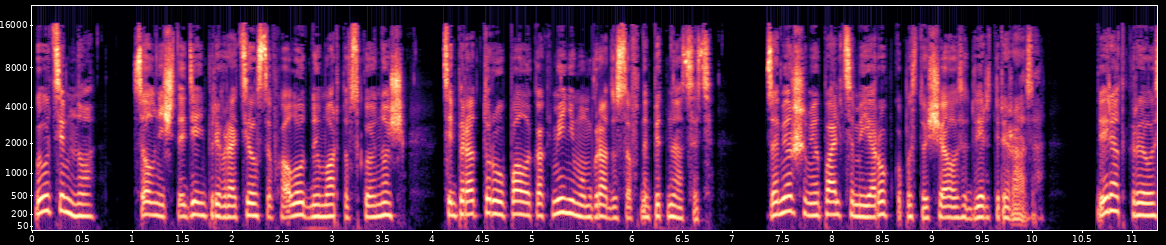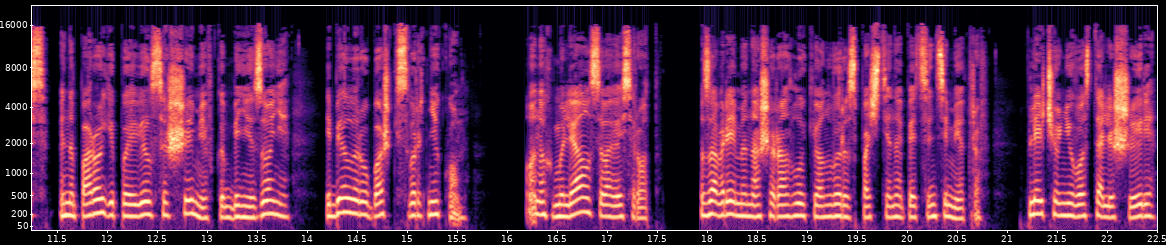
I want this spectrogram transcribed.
Было темно. Солнечный день превратился в холодную мартовскую ночь. Температура упала как минимум градусов на 15. Замерзшими пальцами я робко постучалась в дверь три раза. Дверь открылась, и на пороге появился Шими в комбинезоне и белой рубашке с воротником. Он ухмылялся во весь рот. За время нашей разлуки он вырос почти на пять сантиметров. Плечи у него стали шире,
